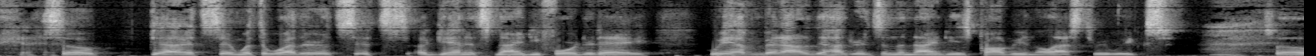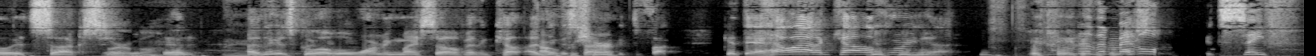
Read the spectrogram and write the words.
so yeah, it's and with the weather, it's it's again it's 94 today. We haven't been out of the hundreds in the 90s probably in the last three weeks. So it sucks. Horrible. And I think it's global warming myself. I think Cal- I oh, think Oh, it's time sure. to get the fuck get the hell out of California. to the middle. It's safe.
